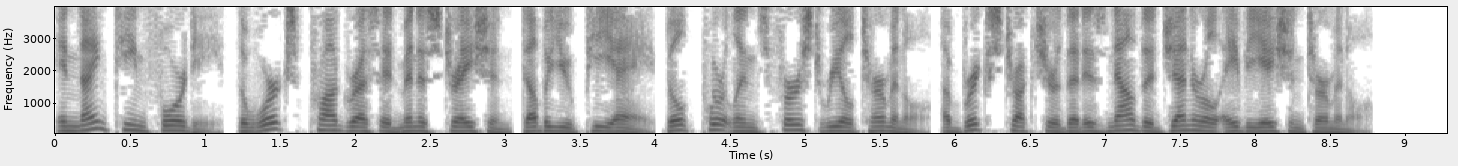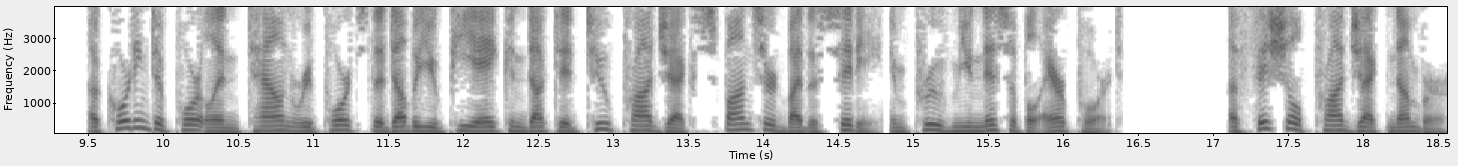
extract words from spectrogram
In 1940, the Works Progress Administration WPA built Portland's first real terminal, a brick structure that is now the General Aviation Terminal. According to Portland Town reports the WPA conducted two projects sponsored by the city improve municipal airport. Official project number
